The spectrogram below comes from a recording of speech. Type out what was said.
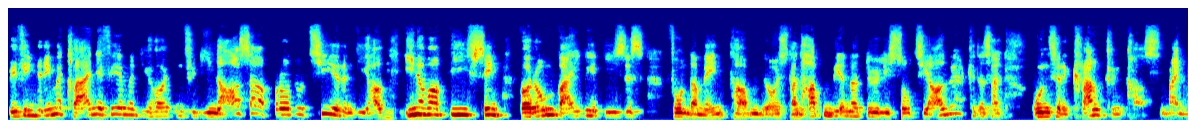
Wir finden immer kleine Firmen, die heute für die NASA produzieren, die halt mhm. innovativ sind. Warum? Weil wir dieses Fundament haben bei uns. Dann haben wir natürlich Sozialwerke, das heißt unsere Krankenkassen. Meine,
